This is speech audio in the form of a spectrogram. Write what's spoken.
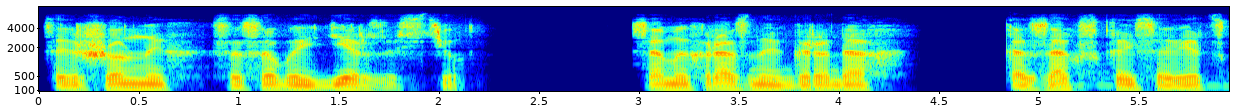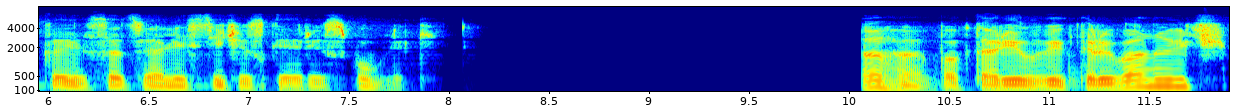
совершенных с особой дерзостью в самых разных городах Казахской Советской Социалистической Республики. Ага, повторил Виктор Иванович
